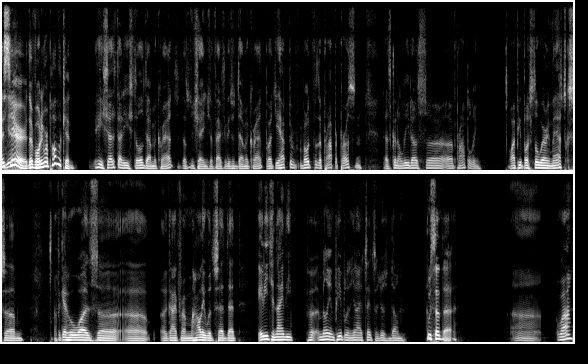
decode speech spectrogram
this Yeah. year they're voting Republican. He says that he's still a Democrat. It doesn't change the fact that he's a Democrat, but you have to vote for the proper person that's going to lead us uh, uh, properly. Why people are still wearing masks? Um, I forget who it was. Uh, uh, a guy from Hollywood said that 80 to 90 million people in the United States are just dumb. Who said that? Well,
